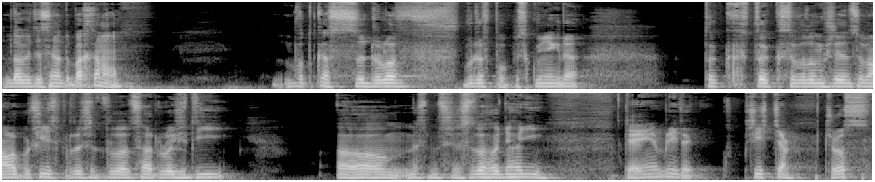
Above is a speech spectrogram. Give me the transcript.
dávajte se na to bacha, no. Odkaz dole v, bude v popisku někde. Tak, tak se o tom můžete něco málo počíst, protože to je docela důležitý. Uh, myslím si, že se to hodně hodí. Ok, dobrý, tak příště. Čus.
